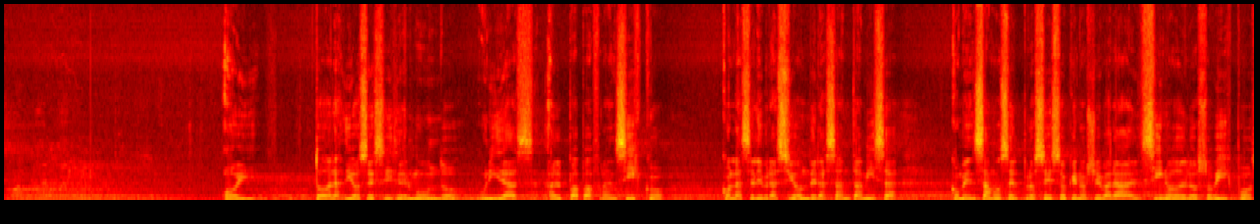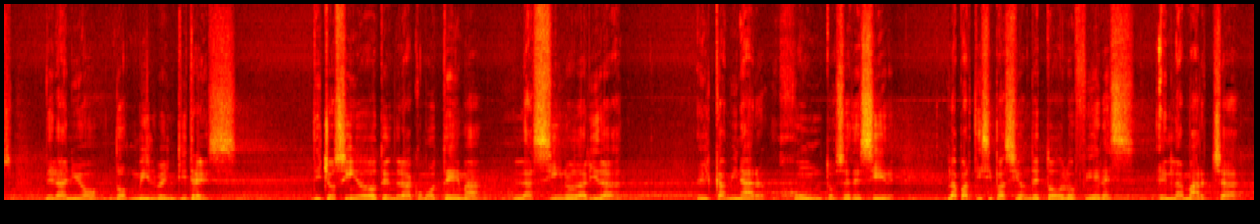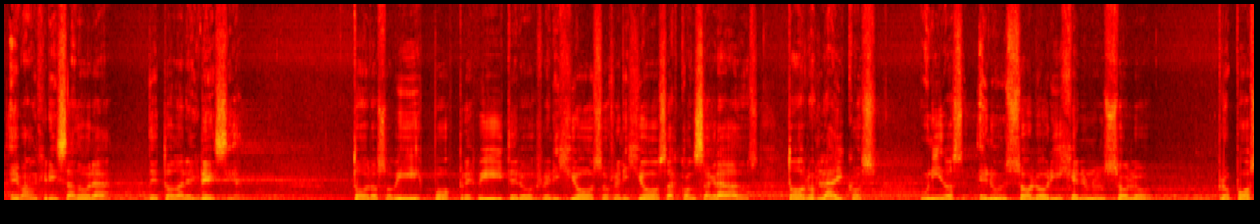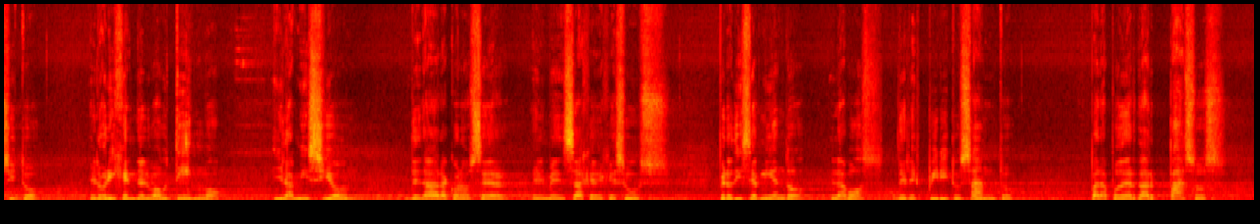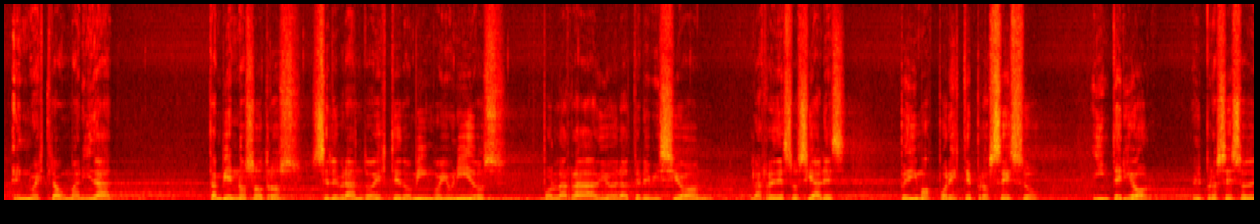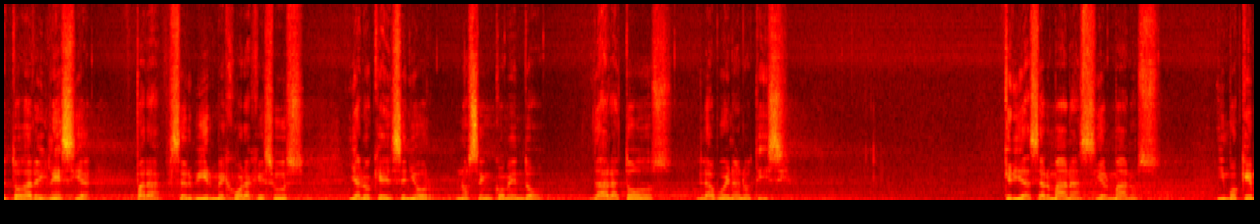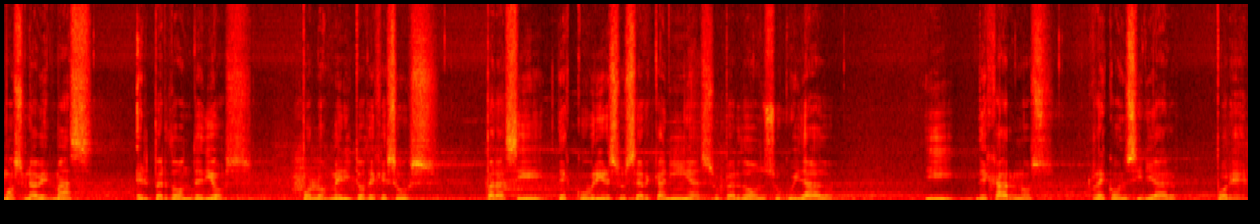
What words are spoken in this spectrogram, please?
Hoy todas las diócesis del mundo, unidas al Papa Francisco, con la celebración de la Santa Misa, comenzamos el proceso que nos llevará al Sínodo de los Obispos del año 2023. Dicho sínodo tendrá como tema la sinodalidad, el caminar juntos, es decir, la participación de todos los fieles en la marcha evangelizadora de toda la Iglesia. Todos los obispos, presbíteros, religiosos, religiosas, consagrados, todos los laicos unidos en un solo origen, en un solo propósito, el origen del bautismo y la misión de dar a conocer el mensaje de Jesús, pero discerniendo la voz del Espíritu Santo para poder dar pasos en nuestra humanidad. También nosotros, celebrando este domingo y unidos por la radio, la televisión, las redes sociales, pedimos por este proceso interior, el proceso de toda la iglesia para servir mejor a Jesús y a lo que el Señor nos encomendó, dar a todos la buena noticia. Queridas hermanas y hermanos, invoquemos una vez más el perdón de Dios por los méritos de Jesús para así descubrir su cercanía, su perdón, su cuidado y dejarnos reconciliar por Él.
